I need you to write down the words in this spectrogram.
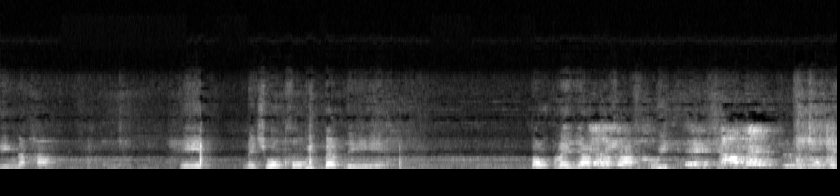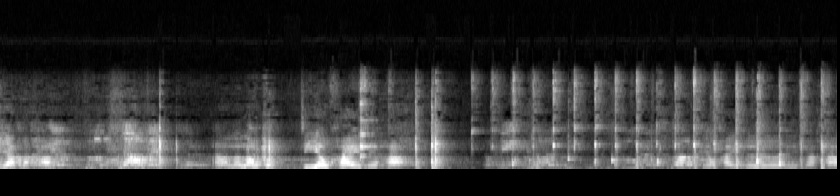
ริง ๆนะคะ นี่ในช่วงโควิดแบบนี้ ต้องประหยัดนะคะ อุ๊ยต้องประหยัดนะคะ อ่าแล้วเราก็เจียวไข่เลยค่ะ เจียวไข่เลยนะคะ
